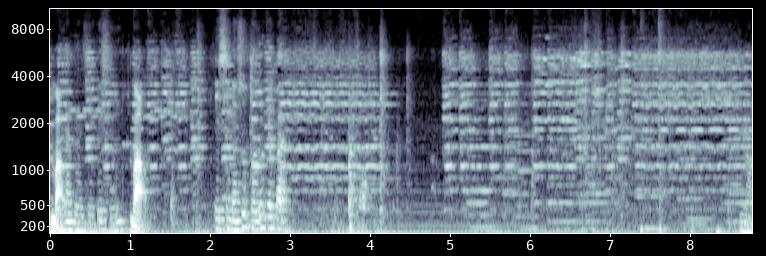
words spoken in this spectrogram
Val, En principi sí. val. I si no, suposo que per... No.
